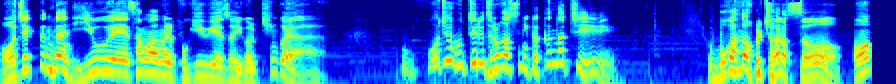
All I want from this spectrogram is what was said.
어제 끝난 이후의 상황을 보기 위해서 이걸 킨 거야. 어, 어제 호텔에 들어갔으니까 끝났지. 뭐가 나올 줄 알았어? 어?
